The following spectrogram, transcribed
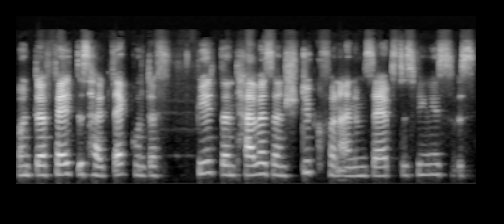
Und da fällt es halt weg und da fehlt dann teilweise ein Stück von einem selbst. Deswegen ist es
